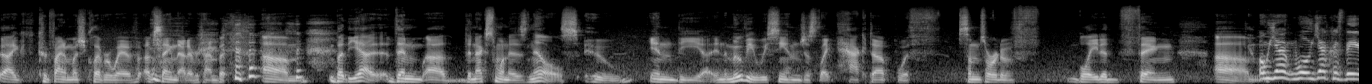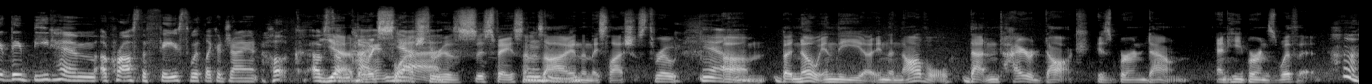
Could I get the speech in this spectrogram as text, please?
I could find a much clever way of, of saying that every time, but um, but yeah. Then uh, the next one is Nils, who in the uh, in the movie we see him just like hacked up with some sort of bladed thing. Um, Oh yeah, well yeah, because they they beat him across the face with like a giant hook of yeah, some they kind. like slash yeah. through his, his face and his eye, and then they slash his throat. Yeah. Um, but no, in the uh, in the novel, that entire dock is burned down, and he burns with it. Huh.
